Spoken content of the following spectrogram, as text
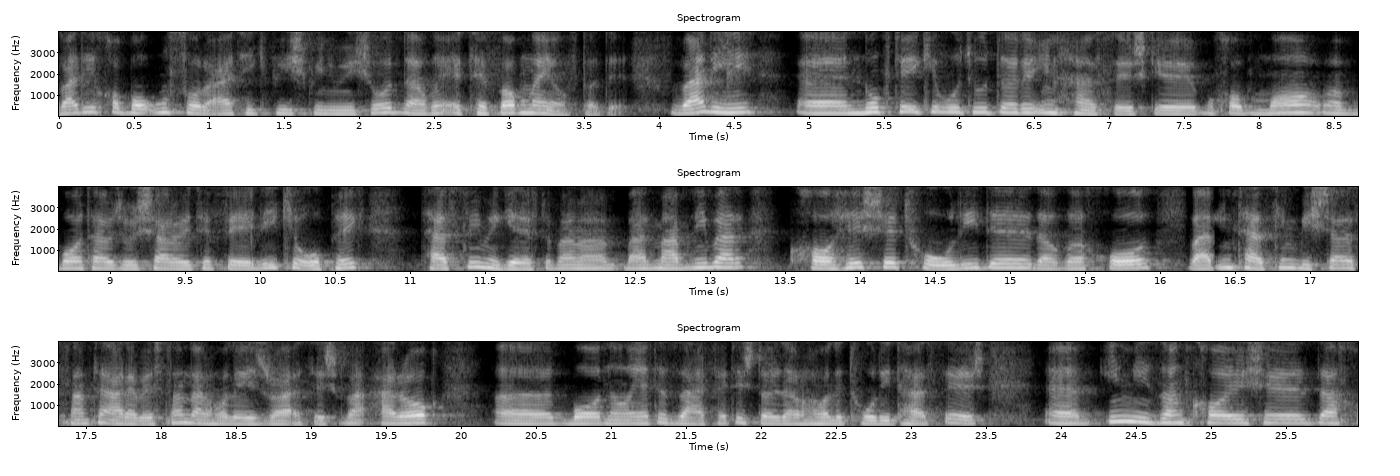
ولی خب با اون سرعتی که پیش بینی می‌شد در واقع اتفاق نیافتاده. ولی نکته ای که وجود داره این هستش که خب ما با توجه شرایط فعلی که اوپک تصمیم گرفته بر مبنی بر کاهش تولید در خود و این تصمیم بیشتر از سمت عربستان در حال اجرا هستش و عراق با نهایت ظرفیتش داره در حال تولید هستش. این میزان کاهش زخ...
